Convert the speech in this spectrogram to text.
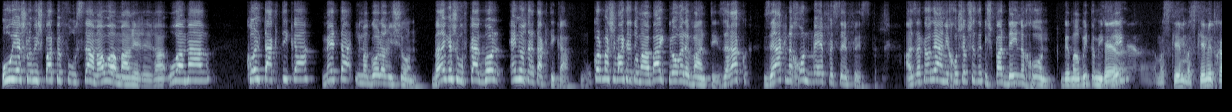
הוא יש לו משפט מפורסם, מה הוא אמר הררה? הוא אמר, כל טקטיקה מתה עם הגול הראשון. ברגע שהופקע גול, אין יותר טקטיקה. כל מה שבאתי איתו מהבית לא רלוונטי. זה רק, זה רק נכון ב-0-0. אז אתה יודע, אני חושב שזה משפט די נכון במרבית המקרים. כן, מסכים, מסכים איתך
